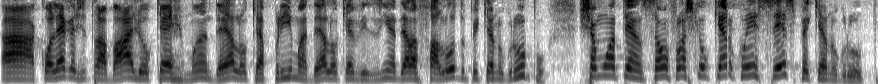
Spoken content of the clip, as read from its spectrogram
a colega de trabalho, ou que a irmã dela, ou que a prima dela, ou que a vizinha dela falou do pequeno grupo, chamou atenção, falou: Acho que eu quero conhecer esse pequeno grupo.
